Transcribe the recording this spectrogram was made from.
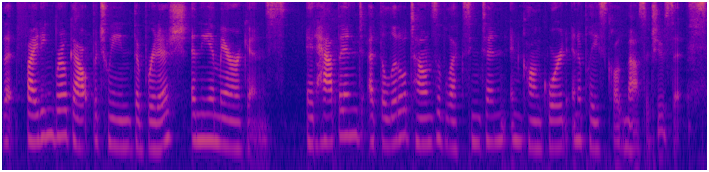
that fighting broke out between the British and the Americans. It happened at the little towns of Lexington and Concord in a place called Massachusetts.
